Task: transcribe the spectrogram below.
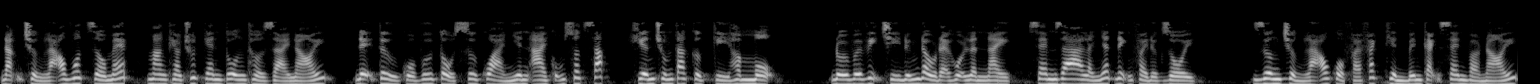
Đặng trưởng lão vuốt râu mép, mang theo chút ghen tuông thở dài nói, đệ tử của vư tổ sư quả nhiên ai cũng xuất sắc, khiến chúng ta cực kỳ hâm mộ. Đối với vị trí đứng đầu đại hội lần này, xem ra là nhất định phải được rồi. Dương trưởng lão của phái phách thiền bên cạnh xen vào nói,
